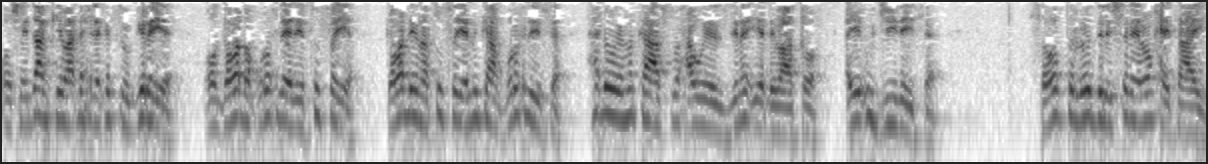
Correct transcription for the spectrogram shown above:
oo shaydaankiibaa dhexda ka soo gelaya oo gabadha quruxdeedii tusaya gabadhiina tusaya ninkan quruxdiisa hadhowey markaas waxa weeye zine iyo dhibaato ayay u jiidaysaa. Sababta loo deliishanayana waxay tahay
